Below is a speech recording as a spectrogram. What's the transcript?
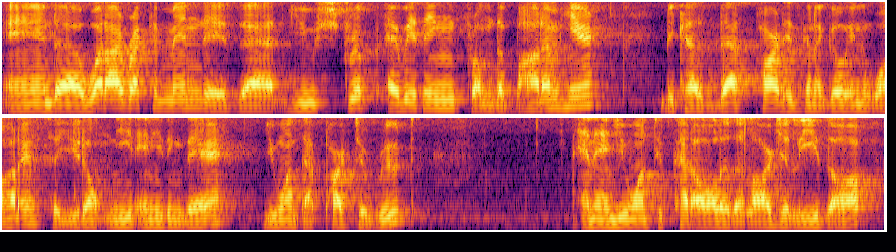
And uh, what I recommend is that you strip everything from the bottom here because that part is gonna go in water so you don't need anything there. You want that part to root. And then you want to cut all of the larger leaves off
